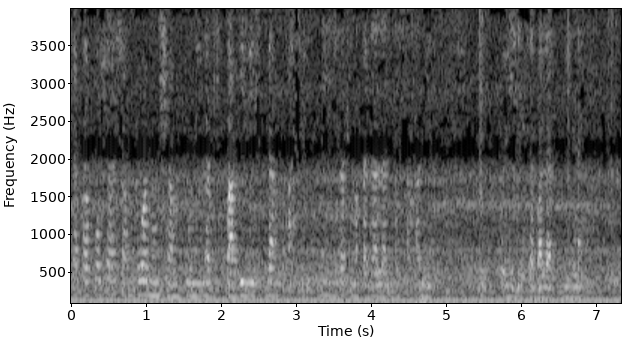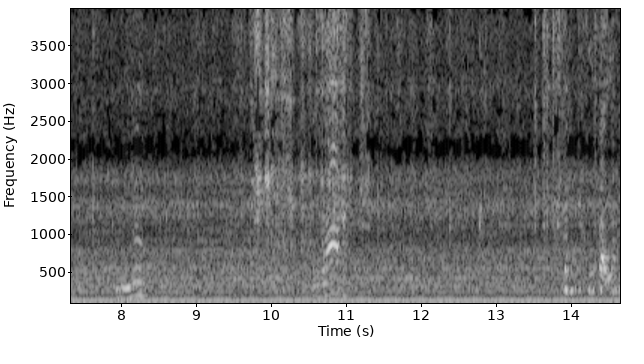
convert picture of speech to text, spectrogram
tsaka ko siya sampuan ng shampoo nila pabilis lang kasi mahirap matagalan ko sa kanya pwede sa balat nila. Hmm. Ayan. Kita yung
